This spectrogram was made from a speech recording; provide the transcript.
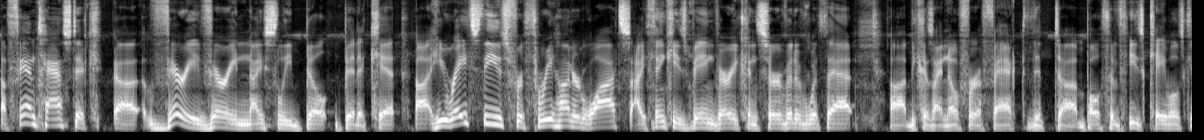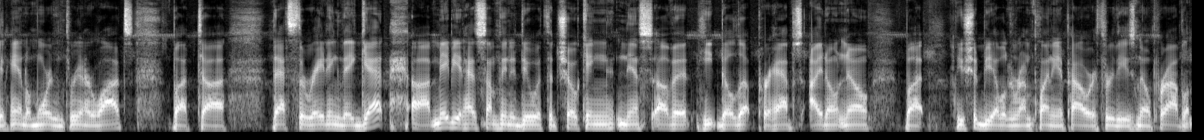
A fantastic uh, uh, very, very nicely built bit of kit. Uh, he rates these for 300 watts. I think he's being very conservative with that uh, because I know for a fact that uh, both of these cables can handle more than 300 watts, but uh, that's the rating they get. maybe it has something to do with the chokingness of it, heat buildup perhaps, I don't know, but you should be able to run plenty of power through these no problem.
